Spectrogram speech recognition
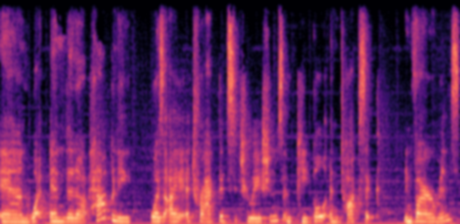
And what ended up happening was I attracted situations and people and toxic environments,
